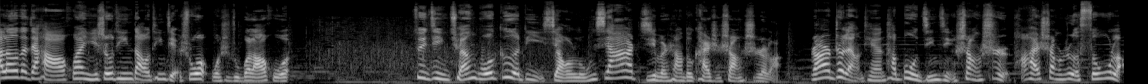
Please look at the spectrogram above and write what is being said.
Hello，大家好，欢迎收听道听解说，我是主播老虎。最近全国各地小龙虾基本上都开始上市了，然而这两天它不仅仅上市，它还上热搜了。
